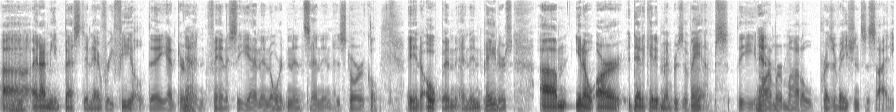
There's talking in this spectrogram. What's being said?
uh, and I mean best in every field. They enter Yeah. in fantasy and in ordnance and in historical, in open and in painters. Um, you know, are dedicated members of AMPS, the Yeah. Armor Model Preservation Society,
